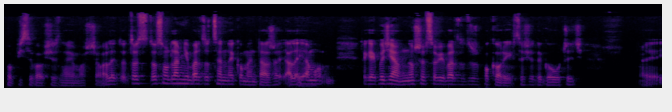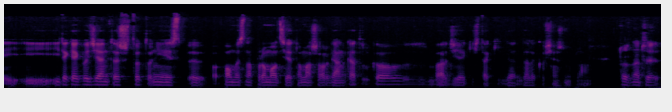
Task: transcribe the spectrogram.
popisywał się znajomością. Ale to, to, to, są dla mnie bardzo cenne komentarze, ale ja, tak jak powiedziałem, noszę w sobie bardzo dużo pokory i chcę się tego uczyć. Y, I, i, I, tak jak powiedziałem też, to, to nie jest pomysł na promocję Tomasza Organka, tylko bardziej jakiś taki dalekosiężny plan. To znaczy,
